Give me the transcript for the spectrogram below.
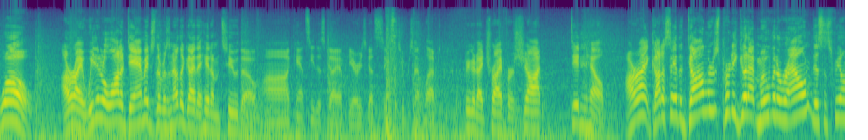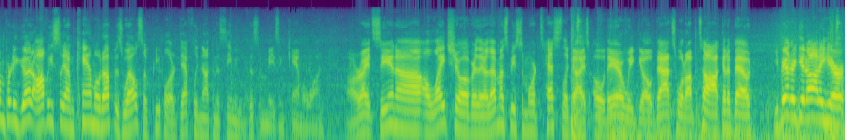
Whoa. All right, we did a lot of damage. There was another guy that hit him, too, though. Uh, I can't see this guy up here. He's got 62% left. Figured I'd try for a shot. Didn't help. All right, gotta say the donger's pretty good at moving around. This is feeling pretty good. Obviously, I'm camoed up as well, so people are definitely not gonna see me with this amazing camo on. All right, seeing a, a light show over there. That must be some more Tesla guys. Oh, there we go. That's what I'm talking about. You better get out of here.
